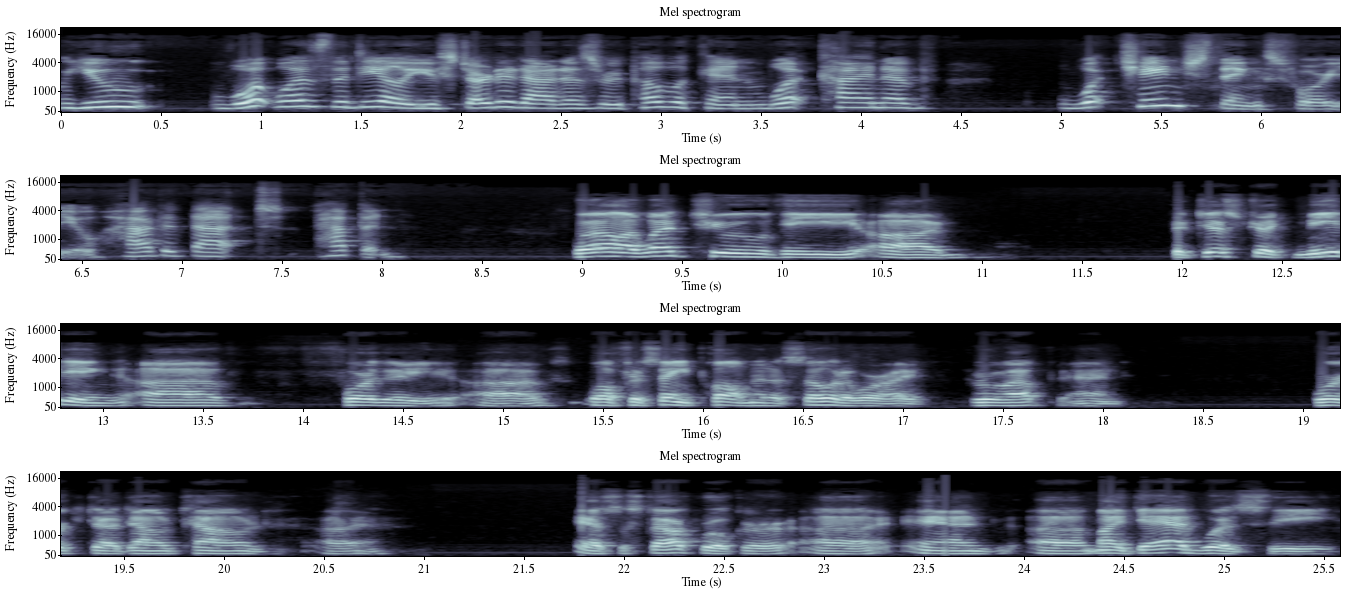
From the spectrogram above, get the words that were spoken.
you what was the deal? You started out as Republican. What kind of what changed things for you? How did that happen? Well, I went to the uh, the district meeting uh, for the uh, well for St. Paul, Minnesota, where I grew up and worked uh, downtown uh, as a stockbroker, uh, and uh, my dad was the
